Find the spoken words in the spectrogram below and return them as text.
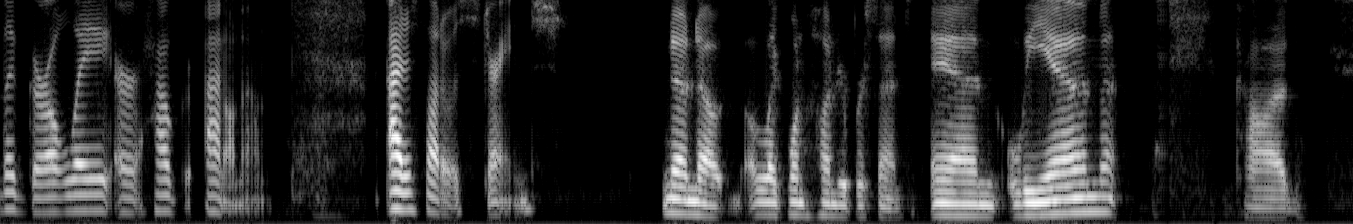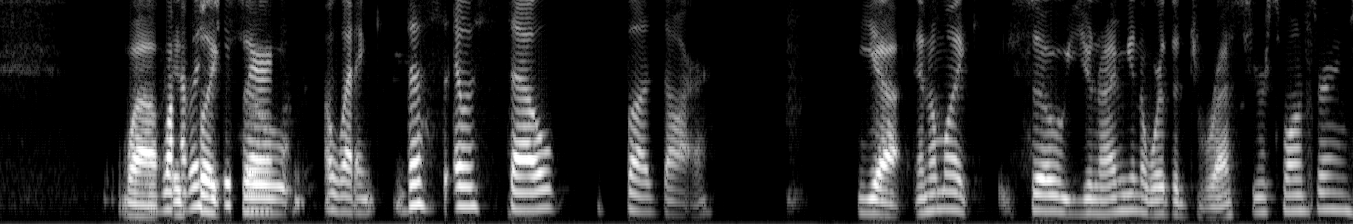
the girl way or how I don't know. I just thought it was strange. No, no, like one hundred percent. And LeeAnne, God, wow, Why it's like so. a wedding? This it was so bizarre. Yeah, and I'm like, so you're not even gonna wear the dress you're sponsoring?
